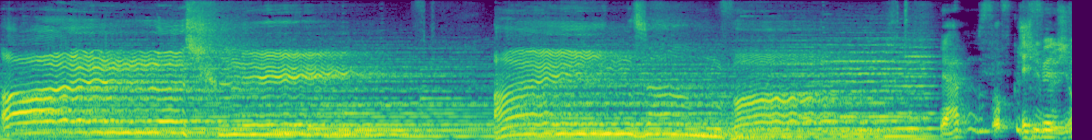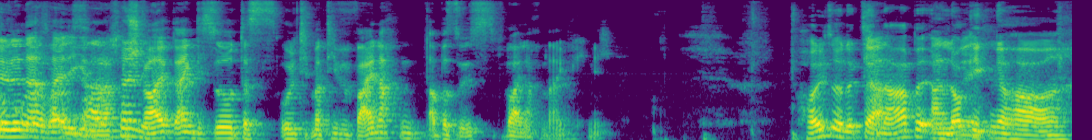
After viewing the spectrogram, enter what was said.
alles schläft, einsam wacht. Wir hatten das Ich aufgeschrieben. will Stille Nacht. wahrscheinlich. Beschreibt eigentlich so das ultimative Weihnachten, aber so ist Weihnachten eigentlich nicht. Tja, Knabe im André. lockigen Haar.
